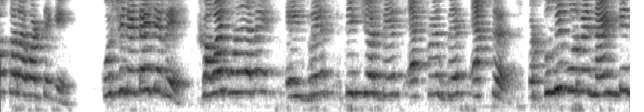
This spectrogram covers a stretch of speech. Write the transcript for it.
অস্কার অ্যাওয়ার্ড থেকে। কোশ্চেন এটাই দেবে। সবাই পড়ে যাবে এই best picture best actress best actor but তুমি পড়বে নাইনটিন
